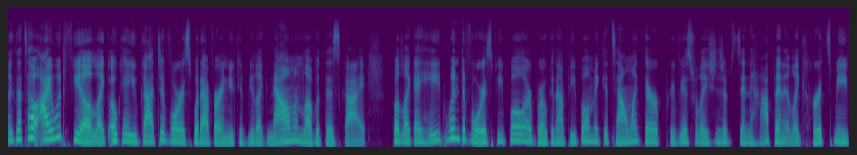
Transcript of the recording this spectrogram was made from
Like that's how I would feel. Like, okay, you got divorced, whatever. And you could be like, now I'm in love with this guy. But like I hate when divorced people or broken up people make it sound like their previous relationships didn't happen. It like hurts me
